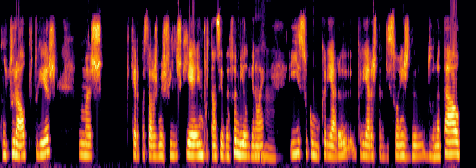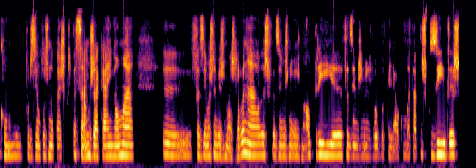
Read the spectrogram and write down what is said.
cultural português, mas quero passar aos meus filhos, que é a importância da família, não é? Uhum. E isso como criar, criar as tradições de, do Natal, como por exemplo os natais que passamos já cá em Oman, Uh, fazemos na mesma as rabanadas, fazemos na mesma altria, fazemos na mesma bacalhau com batatas cozidas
